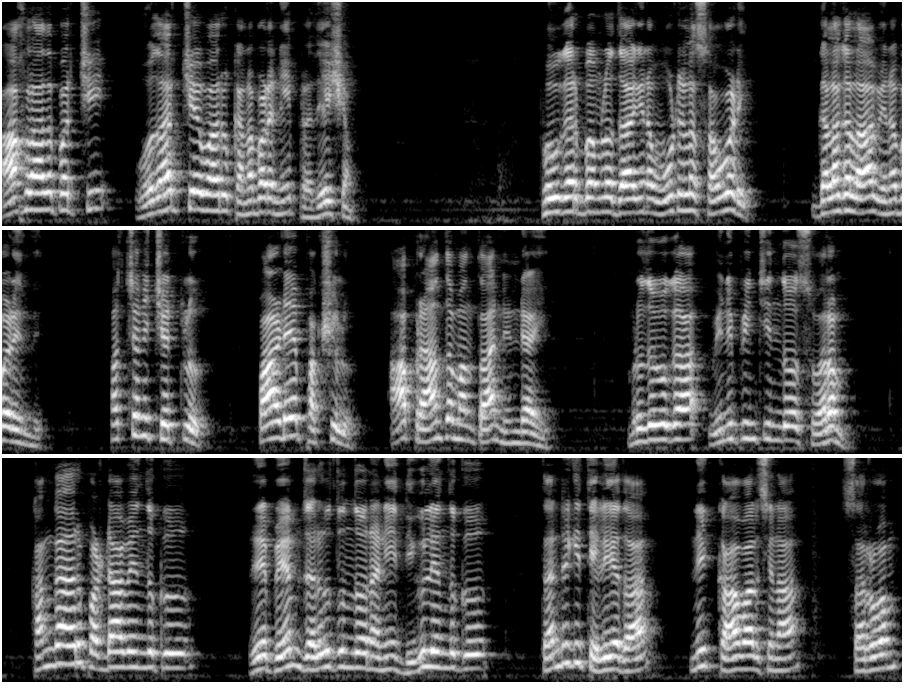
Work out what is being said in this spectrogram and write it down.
ఆహ్లాదపరిచి ఓదార్చేవారు కనబడని ప్రదేశం. భూగర్భంలో దాగిన ఊటల సవ్వడి గలగల వినబడింది. పచ్చని చెట్లు పాడే పక్షులు ఆ ప్రాంతమంతా నిండాయి. మృదువుగా వినిపించిందో స్వరం కంగారు పడ్డావెందుకు? రేపేం జరుగుతుందోనని దిగులెందుకు? తండ్రికి తెలియదా? నీకు కావాల్సిన సర్వం?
